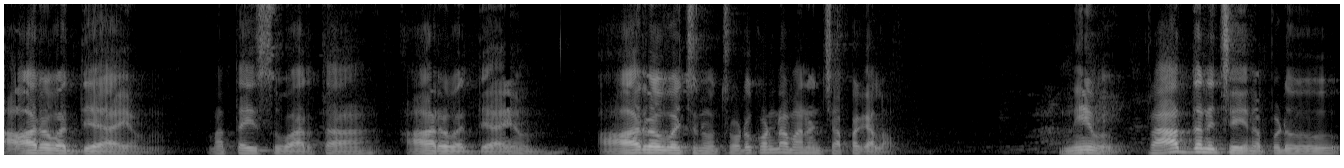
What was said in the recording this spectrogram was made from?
ఆరో అధ్యాయం. మతైసు వార్త ఆరో అధ్యాయం. ఆరో వచనం చూడకుండా మనం చెప్పగలం. నీవు ప్రార్థన చేయనప్పుడు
